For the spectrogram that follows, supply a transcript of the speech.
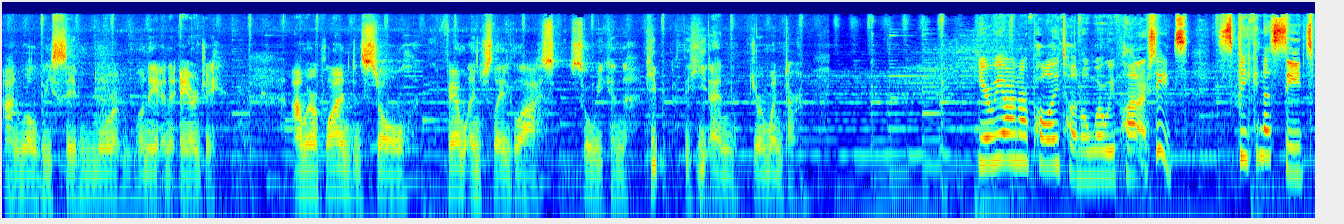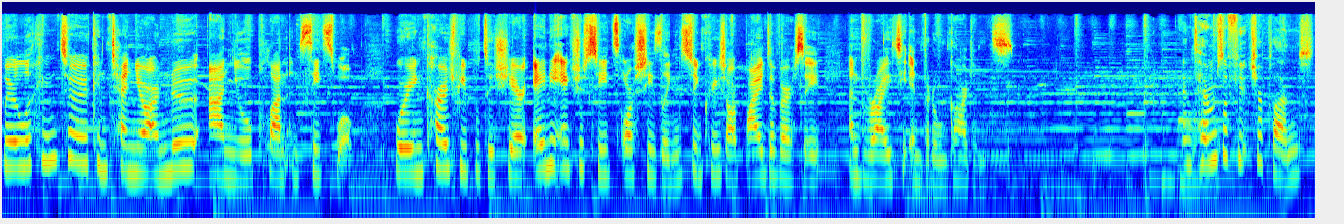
and will be saving more money and energy. And we're planning to install thermal insulated glass so we can keep the heat in during winter. Here we are in our polytunnel where we plant our seeds. Speaking of seeds, we're looking to continue our new annual plant and seed swap, where we encourage people to share any extra seeds or seedlings to increase our biodiversity and variety in their own gardens. In terms of future plans,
